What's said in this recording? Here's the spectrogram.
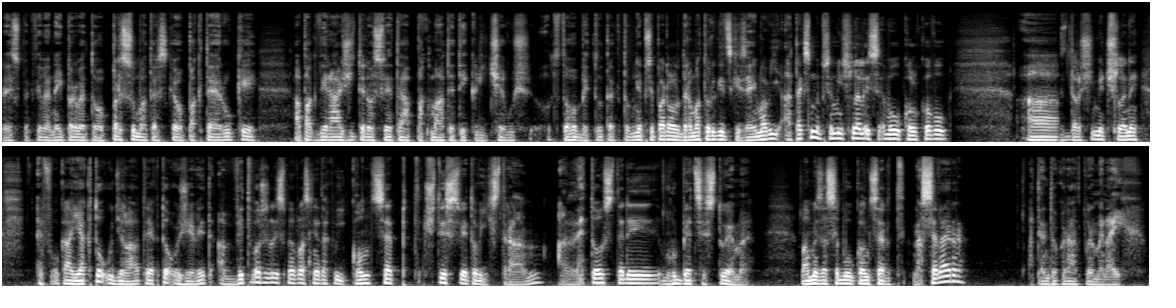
respektive nejprve toho prsu materského, pak té ruky a pak vyrážíte do světa a pak máte ty klíče už od toho bytu, tak to mě připadalo dramaturgicky zajímavý a tak jsme přemýšleli s Evou Kolkovou a s dalšími členy FOK, jak to udělat, jak to oživit a vytvořili jsme vlastně takový koncept čtyř světových stran a letos tedy v hudbě cestujeme. Máme za sebou koncert na sever a tentokrát půjdeme na jih.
